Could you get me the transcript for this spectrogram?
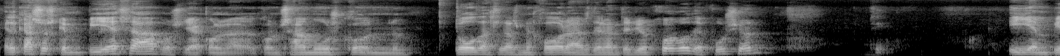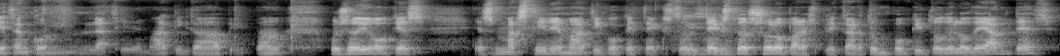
El caso es que empieza, pues ya con, la- con Samus, con todas las mejoras del anterior juego, de Fusion. Sí. Y ya empiezan con la cinemática, pim, pam. Por eso digo que es, es más cinemático que texto. Sí, el sí. texto es solo para explicarte un poquito de lo de antes.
